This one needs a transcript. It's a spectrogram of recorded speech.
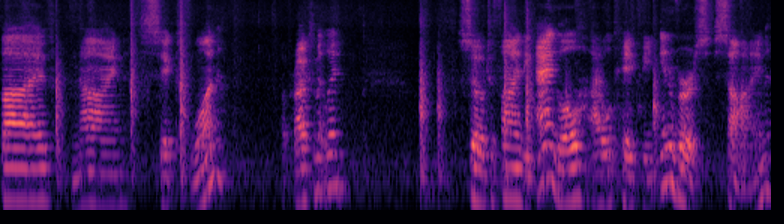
five nine six one, approximately. So to find the angle, I will take the inverse sine.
